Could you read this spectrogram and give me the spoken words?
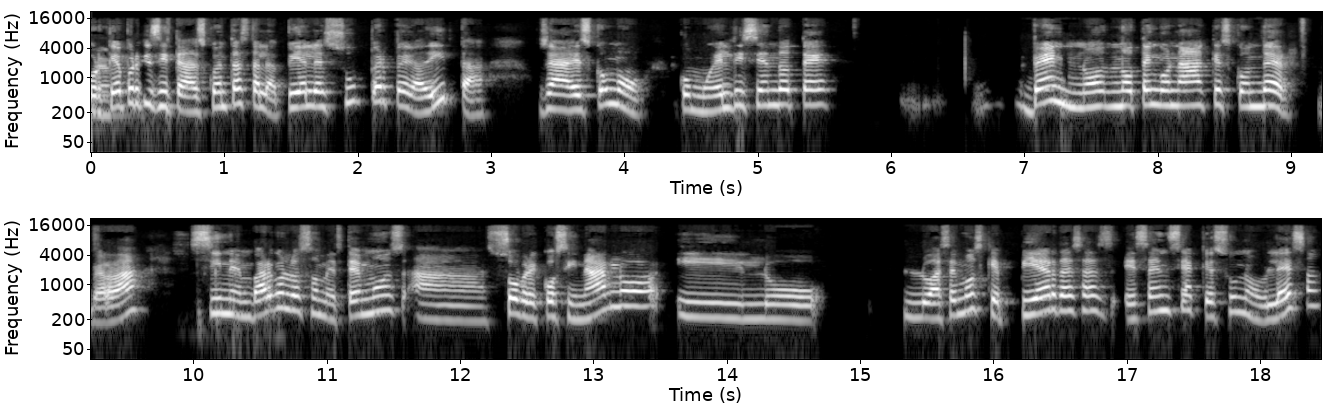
¿Por qué? Porque si te das cuenta, hasta la piel es súper pegadita. O sea, es como, como él diciéndote, ven, no, no tengo nada que esconder, ¿verdad? Sin embargo, lo sometemos a sobrecocinarlo y lo, lo hacemos que pierda esa esencia que es su nobleza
